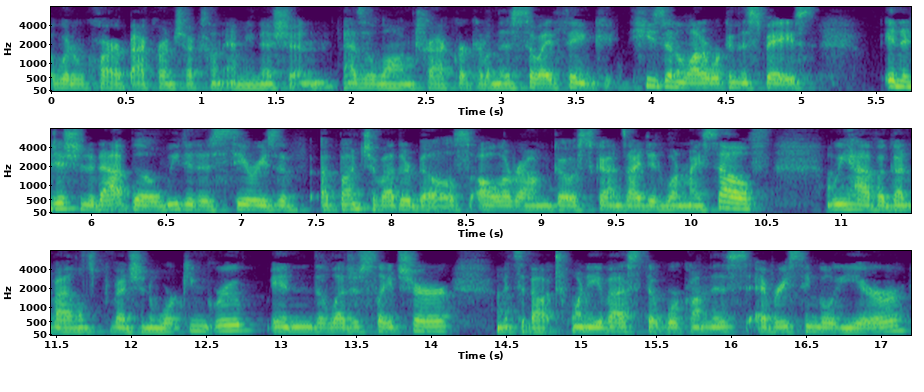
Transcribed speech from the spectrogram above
would require background checks on ammunition, has a long track record on this. So I think he's done a lot of work in this space in addition to that bill, we did a series of a bunch of other bills all around ghost guns. I did one myself. We have a gun violence prevention working group in the legislature. It's about 20 of us that work on this every single year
